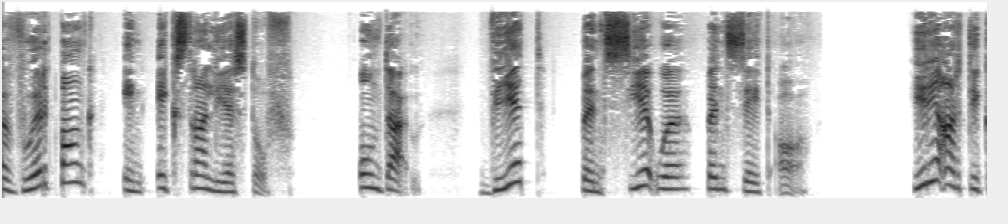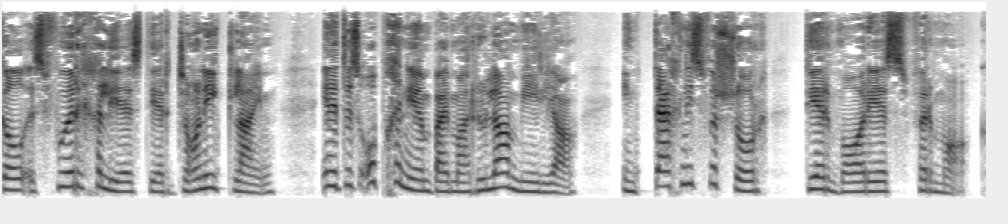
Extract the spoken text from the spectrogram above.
'n woordbank en ekstra leesstof. Onthou, weet.co.za. Hierdie artikel is voorgeles deur Johnny Klein en dit is opgeneem by Marula Media en tegnies versorg deur Marius Vermaak.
